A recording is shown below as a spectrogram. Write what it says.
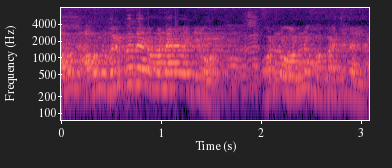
அவங்க அவங்க விருப்பத்தை நம்ம நேரம் வச்சிருவோம். ஒண்ணு இப்ப பிரச்சனை இல்ல.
